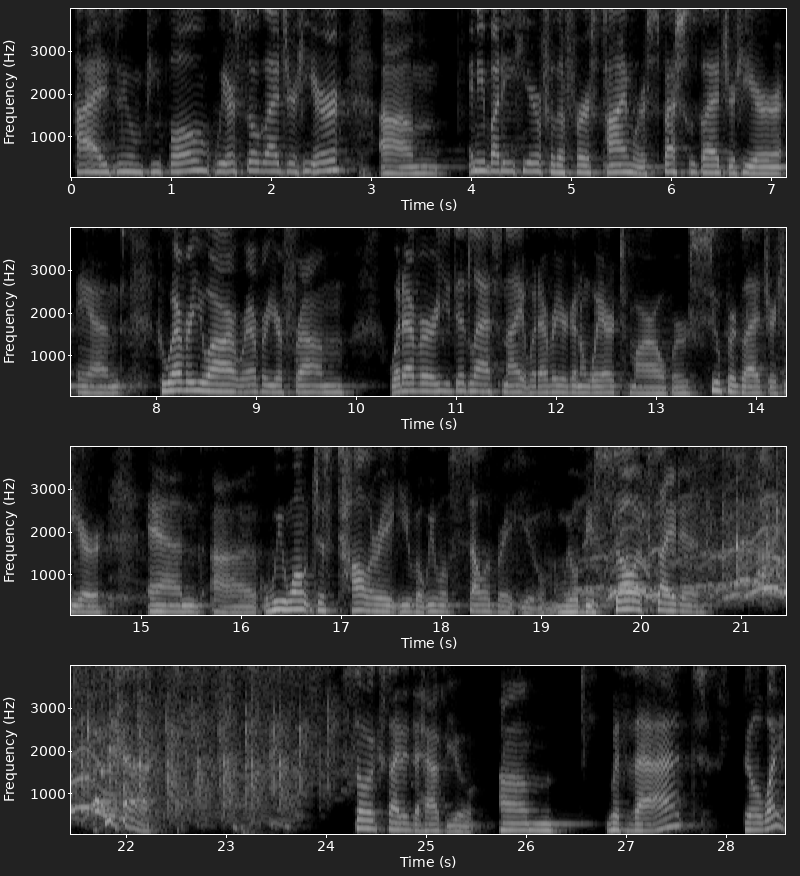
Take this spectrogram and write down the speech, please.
Hi, Zoom people. We are so glad you're here. Um, anybody here for the first time, we're especially glad you're here. And whoever you are, wherever you're from, whatever you did last night, whatever you're going to wear tomorrow, we're super glad you're here. And uh, we won't just tolerate you, but we will celebrate you. And we will be so excited. Yeah. So excited to have you. Um, with that, Bill White.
